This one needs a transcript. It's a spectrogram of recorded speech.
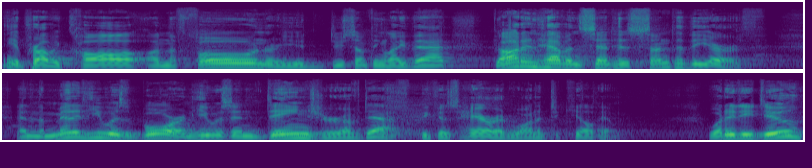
You'd probably call on the phone or you'd do something like that. God in heaven sent his son to the earth, and the minute he was born, he was in danger of death because Herod wanted to kill him. What did he do?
